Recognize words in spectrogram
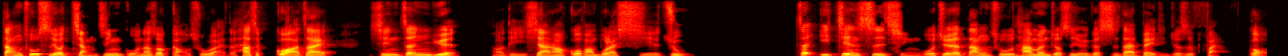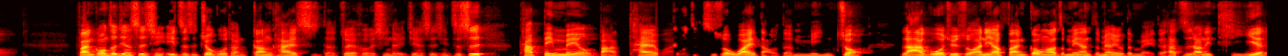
当初是由蒋经国那时候搞出来的，他是挂在行政院啊底下，然后国防部来协助这一件事情。我觉得当初他们就是有一个时代背景，就是反共。反共这件事情一直是救国团刚开始的最核心的一件事情，只是他并没有把台湾或者是说外岛的民众。拉过去说啊，你要反共啊，怎么样怎么样，有的没的，他只是让你体验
